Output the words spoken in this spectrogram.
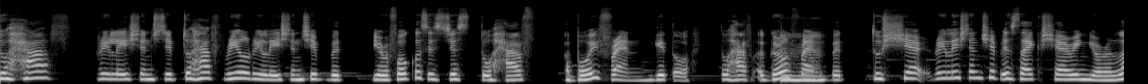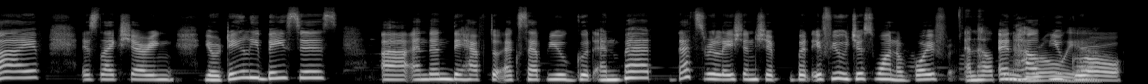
to have relationship, to have real relationship, but your focus is just to have a boyfriend gitu, to have a girlfriend, but to share relationship is like sharing your life, it's like sharing your daily basis. Uh, and then they have to accept you good and bad. That's relationship. But if you just want a boyfriend, and help and help grow, you grow.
